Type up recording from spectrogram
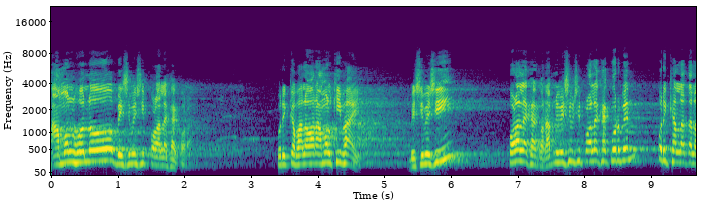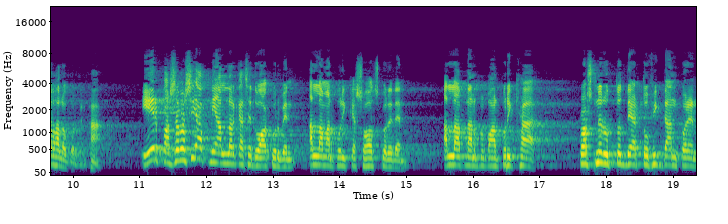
আমল হলো বেশি বেশি পড়ালেখা করা। পরীক্ষা ভালো হওয়ার আমল কি ভাই? বেশি বেশি পড়ালেখা করা। আপনি বেশি বেশি পড়ালেখা করবেন, পরীক্ষা আল্লাহ তালা ভালো করবেন। হ্যাঁ। এর পাশাপাশি আপনি আল্লাহর কাছে দোয়া করবেন। আল্লাহ আমার পরীক্ষা সহজ করে দেন। আল্লাহ আপনার আমার পরীক্ষা প্রশ্নের উত্তর দেওয়ার তৌফিক দান করেন।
